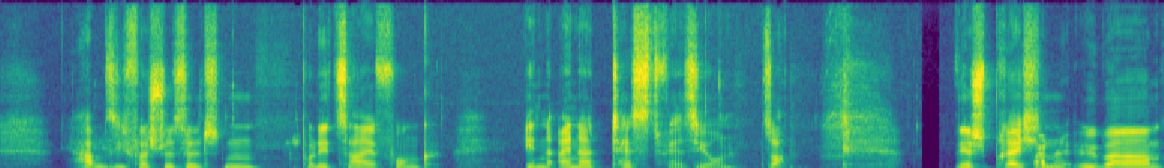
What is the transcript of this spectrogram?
haben sie verschlüsselten Polizeifunk in einer Testversion. So. Wir sprechen Spannend. über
